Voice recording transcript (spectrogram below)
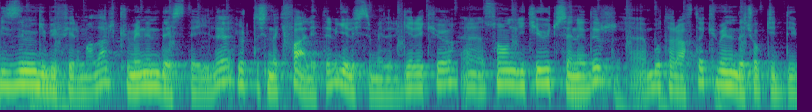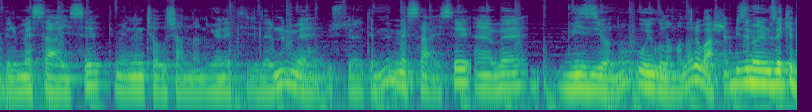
bizim gibi firmalar kümenin desteğiyle yurt dışındaki faaliyetlerini geliştirmeleri gerekiyor. Ee, Son 2-3 senedir e, bu tarafta kümenin de çok ciddi bir mesaisi, kümenin çalışanlarının, yöneticilerinin ve üst yönetiminin mesaisi e, ve vizyonu, uygulamaları var. Bizim önümüzdeki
